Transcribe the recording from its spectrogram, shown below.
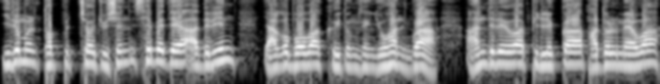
이름을 덧붙여 주신 세베대의 아들인 야고보와 그의 동생 요한과 안드레와 빌립과 바돌메와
